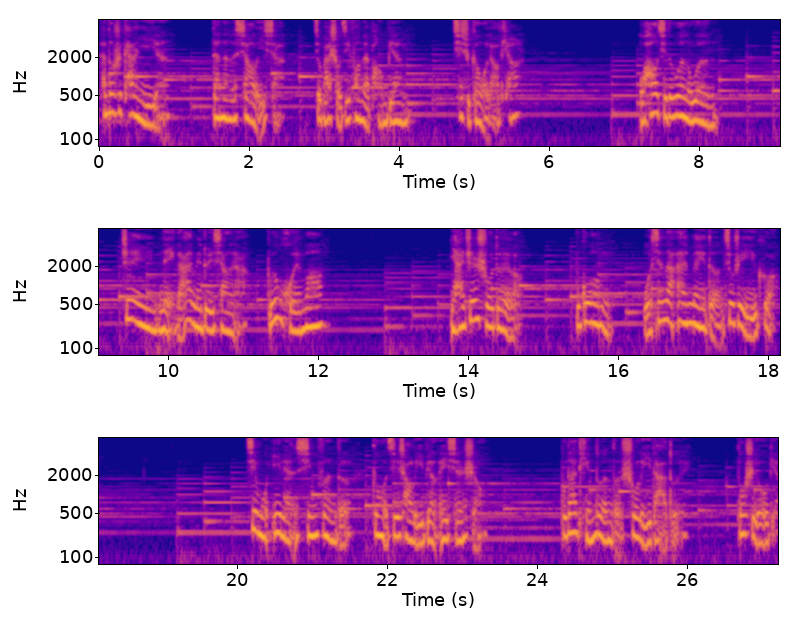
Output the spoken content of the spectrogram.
他都是看一眼，淡淡的笑了一下，就把手机放在旁边，继续跟我聊天。我好奇的问了问。这哪个暧昧对象呀？不用回吗？你还真说对了。不过，我现在暧昧的就这一个。继母一脸兴奋地跟我介绍了一遍 A 先生，不带停顿地说了一大堆，都是优点：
